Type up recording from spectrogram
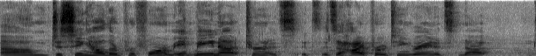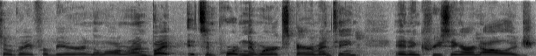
um, just seeing how they perform. It may not turn. It's it's it's a high protein grain. It's not so great for beer in the long run, but it's important that we're experimenting and increasing our knowledge,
